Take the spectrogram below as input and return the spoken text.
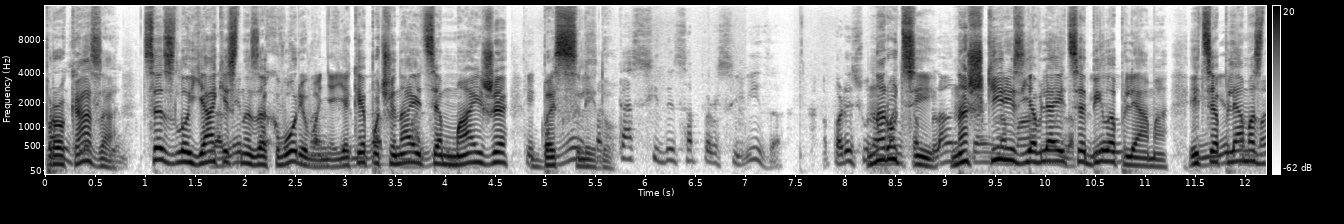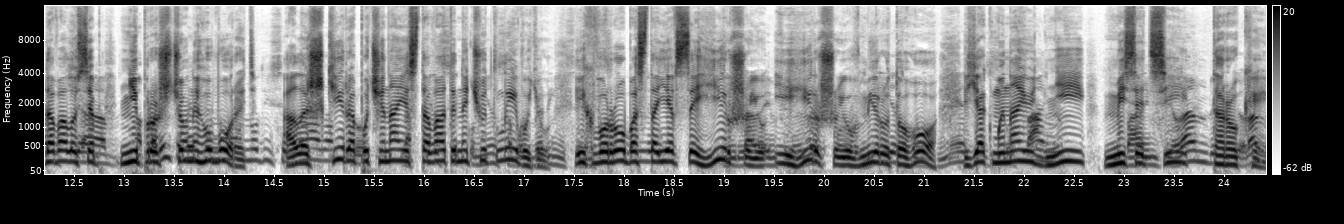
Проказа це злоякісне захворювання, яке починається майже без сліду. На руці, на шкірі з'являється біла пляма, і ця пляма, здавалося б, ні про що не говорить. Але шкіра починає ставати нечутливою, і хвороба стає все гіршою і гіршою в міру того, як минають дні, місяці та роки.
